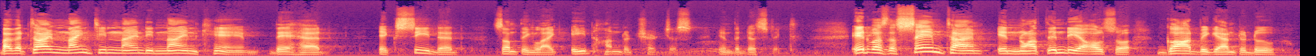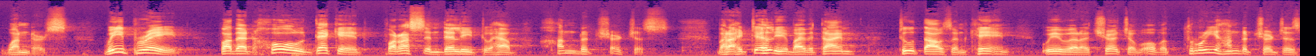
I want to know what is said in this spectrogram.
By the time 1999 came, they had exceeded something like 800 churches in the district. It was the same time in North India also, God began to do wonders. We prayed for that whole decade for us in Delhi to have 100 churches. But I tell you, by the time 2000 came, we were a church of over 300 churches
